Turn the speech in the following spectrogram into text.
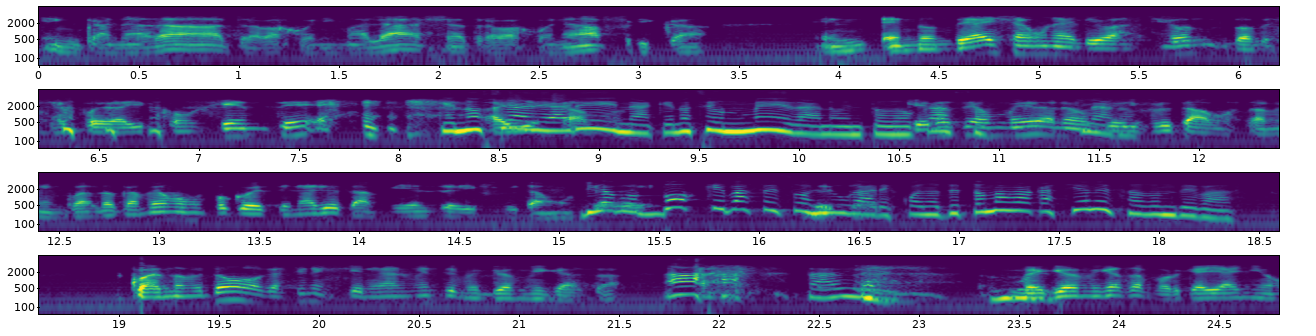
en Canadá, trabajo en Himalaya, trabajo en África, en, en donde haya una elevación donde se pueda ir con gente. Que no sea de estamos. arena, que no sea un médano en todo Que caso. no sea un médano, Claro. que disfrutamos también. Cuando cambiamos un poco de escenario también se disfruta mucho. Digamos, de- vos que vas a esos lugares, cuando te tomas vacaciones, ¿a dónde vas? Cuando me tomo vacaciones generalmente me quedo en mi casa. Ah, está bien. Me quedo en mi casa porque hay años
